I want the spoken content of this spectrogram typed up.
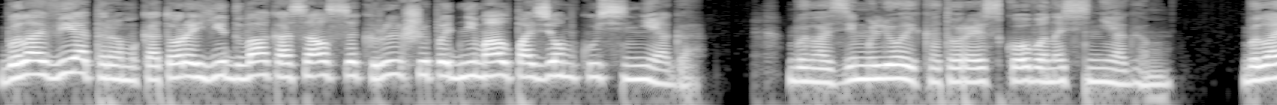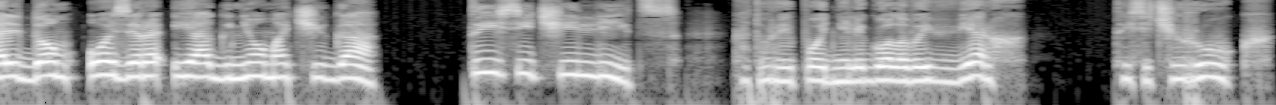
Была ветром, который едва касался крыши, поднимал поземку снега. Была землей, которая скована снегом. Была льдом озера и огнем очага. Тысячи лиц, которые подняли головы вверх. Тысячи рук,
